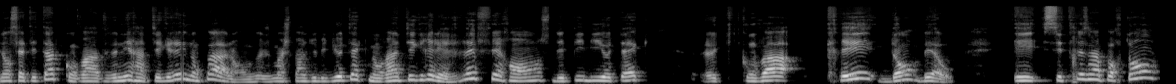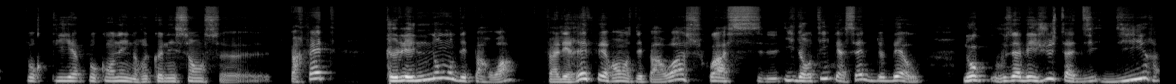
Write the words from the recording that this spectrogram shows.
dans cette étape qu'on va venir intégrer, non pas, alors moi je parle de bibliothèque, mais on va intégrer les références des bibliothèques qu'on va créer dans BAO. Et c'est très important pour qu'on ait une reconnaissance euh, parfaite que les noms des parois, enfin les références des parois soient identiques à celles de BAO. Donc, vous avez juste à dire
